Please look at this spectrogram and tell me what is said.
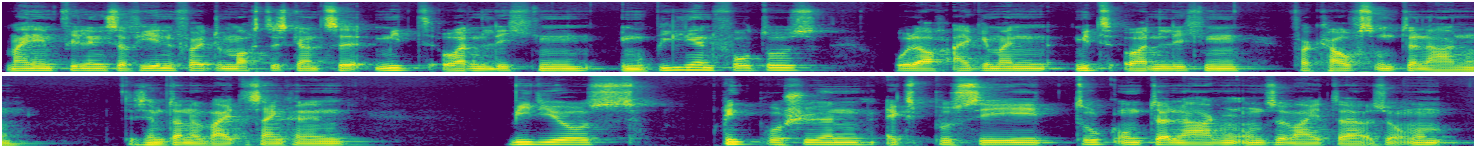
meine Empfehlung ist auf jeden Fall, du machst das Ganze mit ordentlichen Immobilienfotos oder auch allgemein mit ordentlichen Verkaufsunterlagen. Das haben dann noch weiter sein können Videos, Printbroschüren, Exposé, Druckunterlagen und so weiter. Also um,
